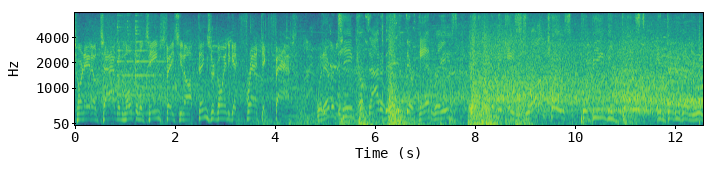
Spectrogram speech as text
Tornado tag with multiple teams facing off. Things are going to get frantic fast. Whatever team comes out of this with their hand raised is going to make a strong case for being the best in WWE.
